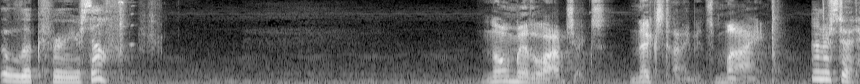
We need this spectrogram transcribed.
Look for yourself. No metal objects. Next time it's mine. Understood.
